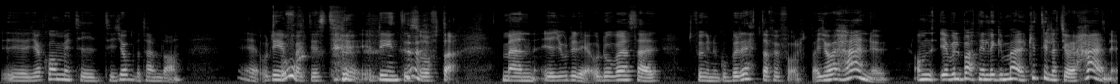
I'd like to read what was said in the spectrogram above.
eh, jag kom i tid till jobbet häromdagen. Eh, och det är Oh. faktiskt det är inte så ofta. Men jag gjorde det och då var jag så här tvungen att gå och berätta för folk. Jag är här nu. Om, jag vill bara att ni lägger märke till att jag är här nu.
